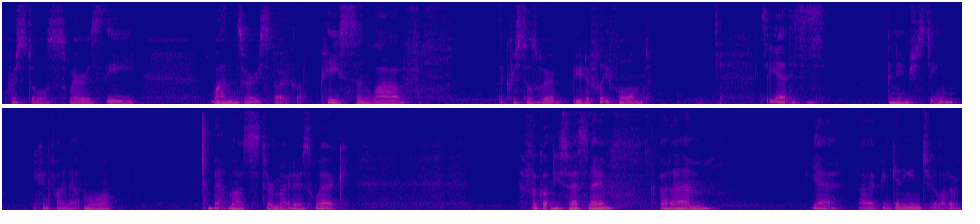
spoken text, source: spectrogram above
crystals, whereas the ones where he spoke like peace and love, the crystals were beautifully formed. So, yeah, this is an interesting, you can find out more about Master Emoto's work. I've forgotten his first name, but um, yeah, I've been getting into a lot of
